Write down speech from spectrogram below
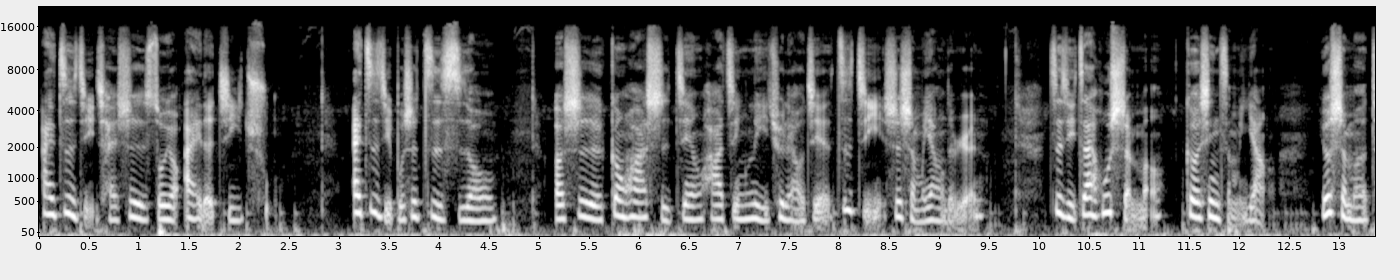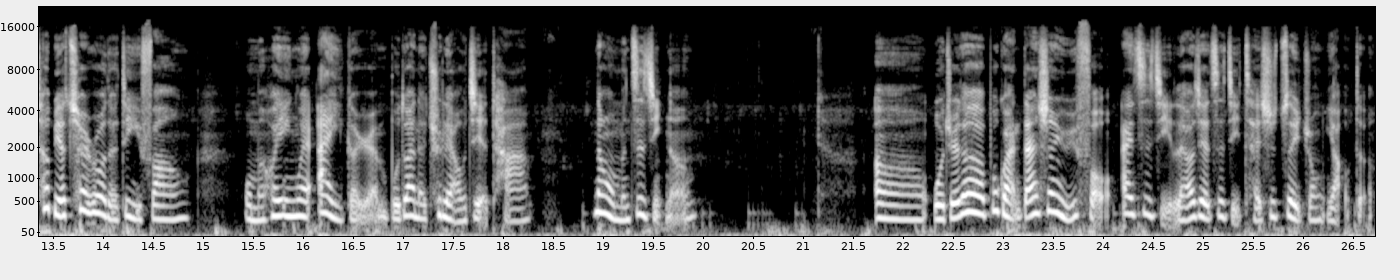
爱自己才是所有爱的基础。爱自己不是自私哦，而是更花时间、花精力去了解自己是什么样的人，自己在乎什么，个性怎么样。有什么特别脆弱的地方？我们会因为爱一个人，不断的去了解他。那我们自己呢？嗯，我觉得不管单身与否，爱自己、了解自己才是最重要的，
